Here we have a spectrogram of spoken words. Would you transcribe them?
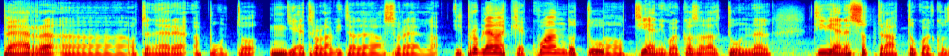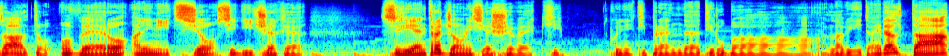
per uh, ottenere appunto indietro la vita della sorella. Il problema è che quando tu ottieni qualcosa dal tunnel ti viene sottratto qualcos'altro, ovvero all'inizio si dice che si entra giovani si esce vecchi. Quindi ti prende, ti ruba la vita. In realtà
